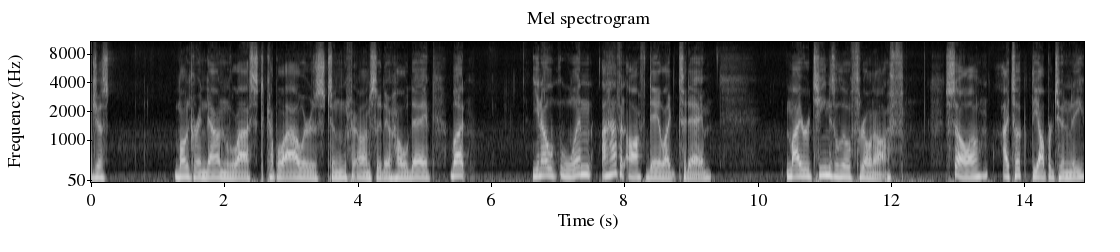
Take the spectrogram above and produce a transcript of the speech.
just bunkering down the last couple hours to honestly the whole day. But, you know, when I have an off day like today, my routine is a little thrown off. So I took the opportunity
